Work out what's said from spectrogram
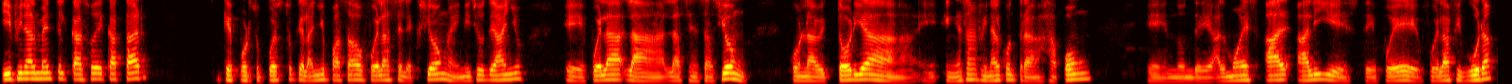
Y finalmente el caso de Qatar, que por supuesto que el año pasado fue la selección a inicios de año, fue la, la, la, sensación con la victoria en, esa final contra Japón, en donde Almoez Ali este, fue, fue la figura.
